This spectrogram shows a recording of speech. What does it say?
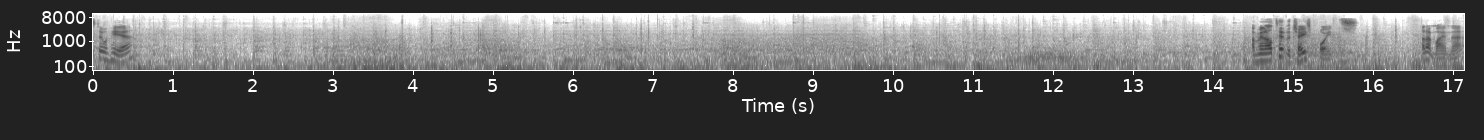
Still here. I mean, I'll take the chase points. I don't mind that.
